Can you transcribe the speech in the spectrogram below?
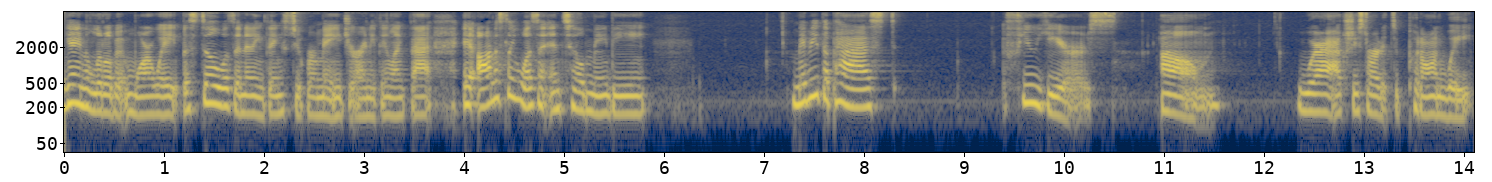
gained a little bit more weight, but still wasn't anything super major or anything like that. It honestly wasn't until maybe maybe the past few years um, where I actually started to put on weight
